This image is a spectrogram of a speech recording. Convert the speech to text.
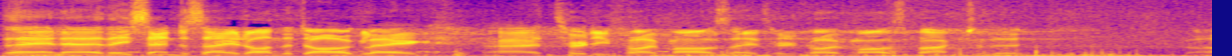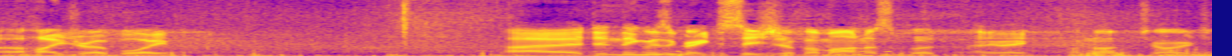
then uh, they sent us out on the dog leg, uh, 35 miles out, 35 miles back to the uh, hydro buoy. I didn't think it was a great decision if I'm honest, but anyway, I'm not in charge.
